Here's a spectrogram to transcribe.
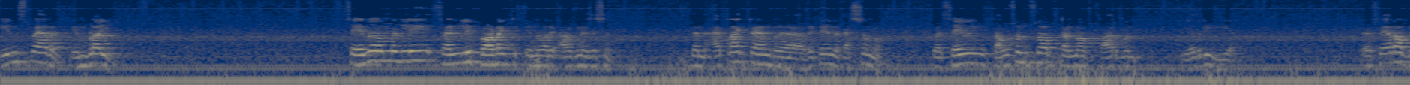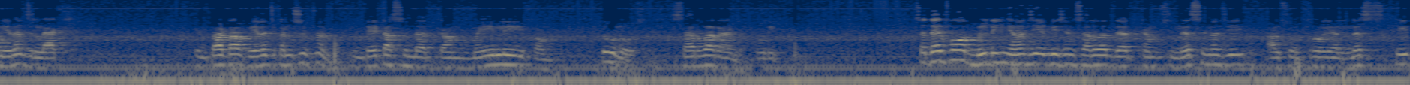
inspire employee. So environmentally friendly product in our organization. Then attract and uh, retain the customer. So saving thousands of ton of carbon every year. The fear of energy lack. In thought of energy consumption in data center come mainly from two loads, server and cooling. So therefore building energy efficient server that comes less energy, also throw a less heat,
